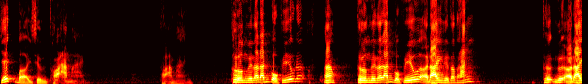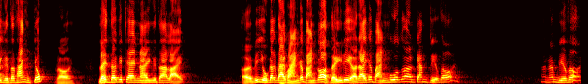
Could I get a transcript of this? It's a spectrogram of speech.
chết bởi sự thỏa mãn. Thỏa mãn. Thường người ta đánh cổ phiếu đó không thường người ta đánh cổ phiếu ở đây người ta thắng. Thường, người ở đây người ta thắng một chút rồi. Lên tới cái trend này người ta lại ờ, ví dụ các tài khoản các bạn có tỷ đi ở đây các bạn mua có trăm triệu thôi. Năm triệu thôi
